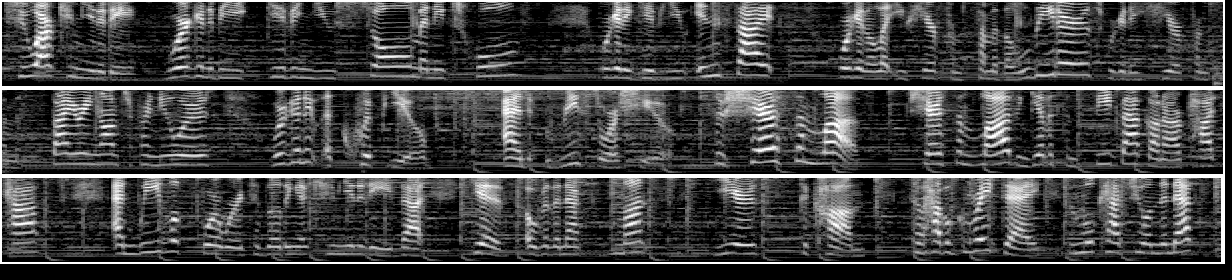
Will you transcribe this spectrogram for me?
to our community, we're going to be giving you so many tools. We're going to give you insights. We're going to let you hear from some of the leaders. We're going to hear from some aspiring entrepreneurs. We're going to equip you and resource you. So share some love. Share some love and give us some feedback on our podcast. And we look forward to building a community that gives over the next months, years to come. So have a great day, and we'll catch you on the next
